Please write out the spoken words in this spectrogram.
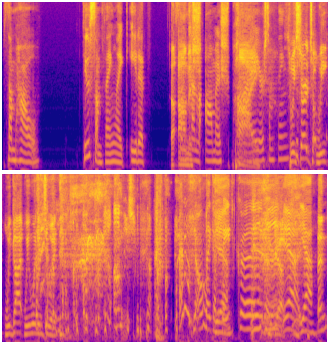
somehow do something like eat at uh, some Amish kind of Amish pie, pie. or something. So we started. To, we we got we went into it. I don't know, like a Yeah. baked good. Or, Yeah. Yeah, yeah. And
